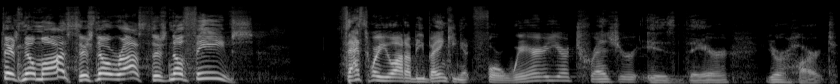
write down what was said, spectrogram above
There's no moths, there's no rust, there's no thieves. That's where you ought to be banking it. For where your treasure is, there your heart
